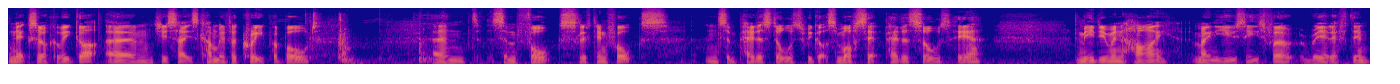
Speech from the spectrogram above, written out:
Next look we got, um, you say it's come with a creeper board and some forks, lifting forks and some pedestals. We got some offset pedestals here, medium and high. Mainly use these for rear lifting.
